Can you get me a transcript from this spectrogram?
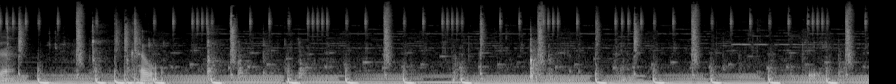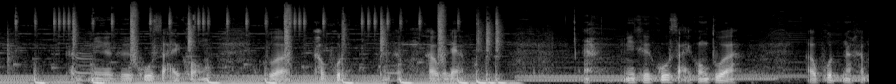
จะเข้า โอเคครับนี่ก็คือคู่สายของตัวเอาพุทนะครับเข้าไปแล้วอะนี่คือคู่สายของตัวเอาพุทนะครับ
